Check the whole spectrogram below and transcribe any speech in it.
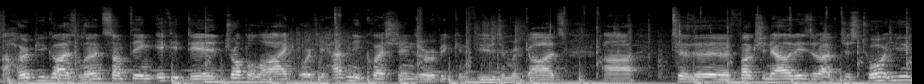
I hope you guys learned something. If you did, drop a like, or if you have any questions or are a bit confused in regards uh, to the functionalities that I've just taught you,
